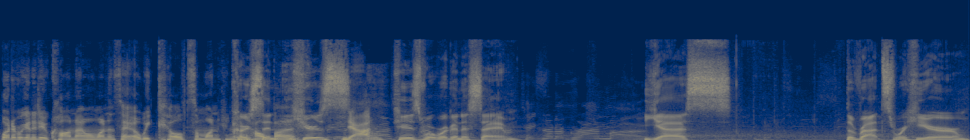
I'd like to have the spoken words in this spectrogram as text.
What are we gonna do? Call 911 and say, "Oh, we killed someone. Can you help us?" here's Yeah. here's what we're gonna say. Yes, the rats were here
